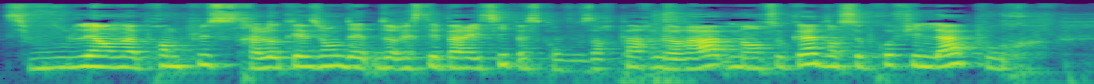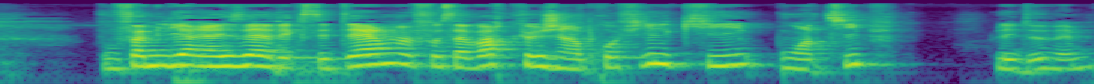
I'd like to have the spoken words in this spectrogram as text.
si vous voulez en apprendre plus, ce sera l'occasion de rester par ici parce qu'on vous en reparlera. Mais en tout cas, dans ce profil-là, pour vous familiariser avec ces termes, faut savoir que j'ai un profil qui, ou un type, les deux même,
